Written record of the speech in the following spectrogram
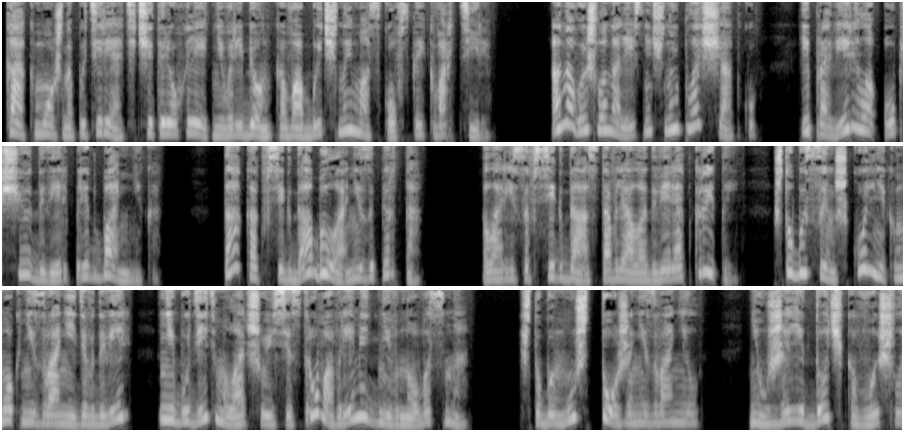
Как можно потерять четырехлетнего ребенка в обычной московской квартире? Она вышла на лестничную площадку и проверила общую дверь предбанника та, как всегда, была не заперта. Лариса всегда оставляла дверь открытой, чтобы сын-школьник мог не звонить в дверь, не будить младшую сестру во время дневного сна. Чтобы муж тоже не звонил. Неужели дочка вышла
